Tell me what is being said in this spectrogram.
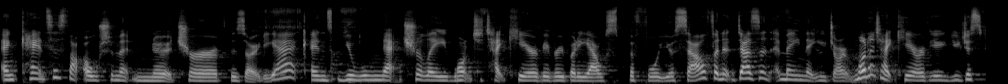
And Cancer's the ultimate nurturer of the zodiac. And you will naturally want to take care of everybody else before yourself. And it doesn't mean that you don't want to take care of you. You just,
